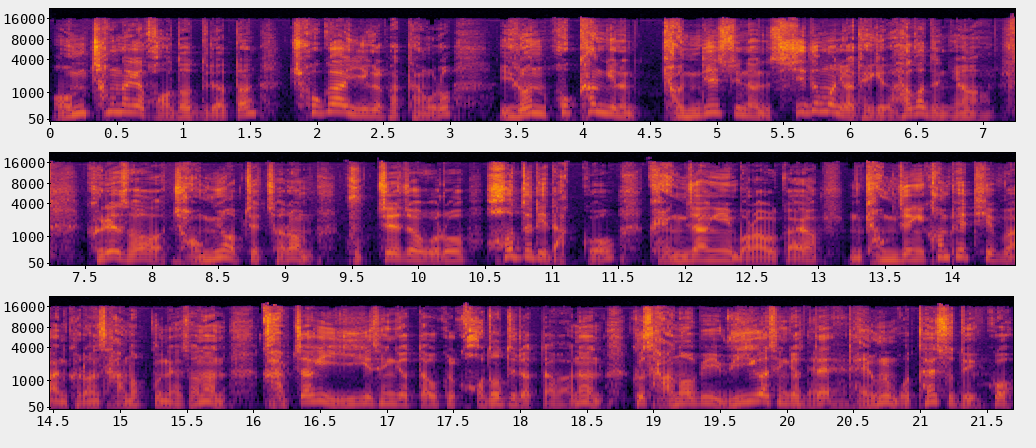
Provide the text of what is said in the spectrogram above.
엄청나게 걷어들였던 초과 이익을 바탕으로 이런 혹한기는 견딜 수 있는 seed money가 되기도 하거든요. 그래서 정유업체처럼 국제적으로 허들이 낮고 굉장히 뭐라 할까요? 음, 경쟁이 competitive한 그런 산업군에서는 갑자기 이익이 생겼다고 그걸 걷어들였다가는 그 산업이 위기가 생겼을 때 네. 대응을 못할 수도 있고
